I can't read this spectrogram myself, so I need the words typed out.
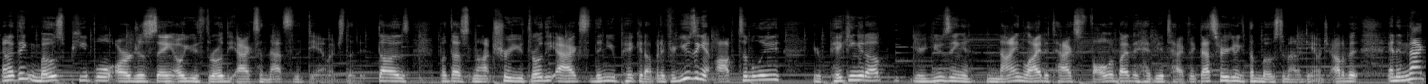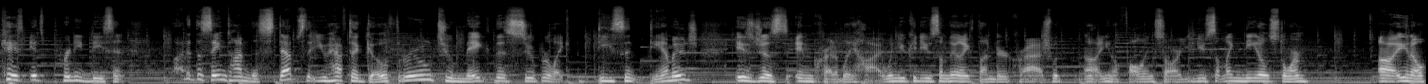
And I think most people are just saying, oh, you throw the axe and that's the damage that it does, but that's not true. You throw the axe, then you pick it up, and if you're using it optimally, you're picking it up, you're using nine light attacks followed by the heavy attack. Like that's how you're gonna get the most amount of damage out of it. And in that case, it's pretty decent. But at the same time, the steps that you have to go through to make this super like decent damage is just incredibly high. When you could use something like Thunder Crash with, uh, you know, Falling Star, you could use something like Needle Storm. Uh, you know,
